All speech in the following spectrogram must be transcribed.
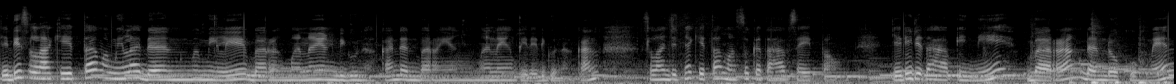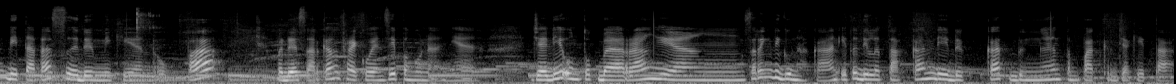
Jadi setelah kita memilah dan memilih barang mana yang digunakan dan barang yang mana yang tidak digunakan, selanjutnya kita masuk ke tahap saitong. Jadi di tahap ini barang dan dokumen ditata sedemikian rupa berdasarkan frekuensi penggunaannya. Jadi untuk barang yang sering digunakan itu diletakkan di dekat dengan tempat kerja kita.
